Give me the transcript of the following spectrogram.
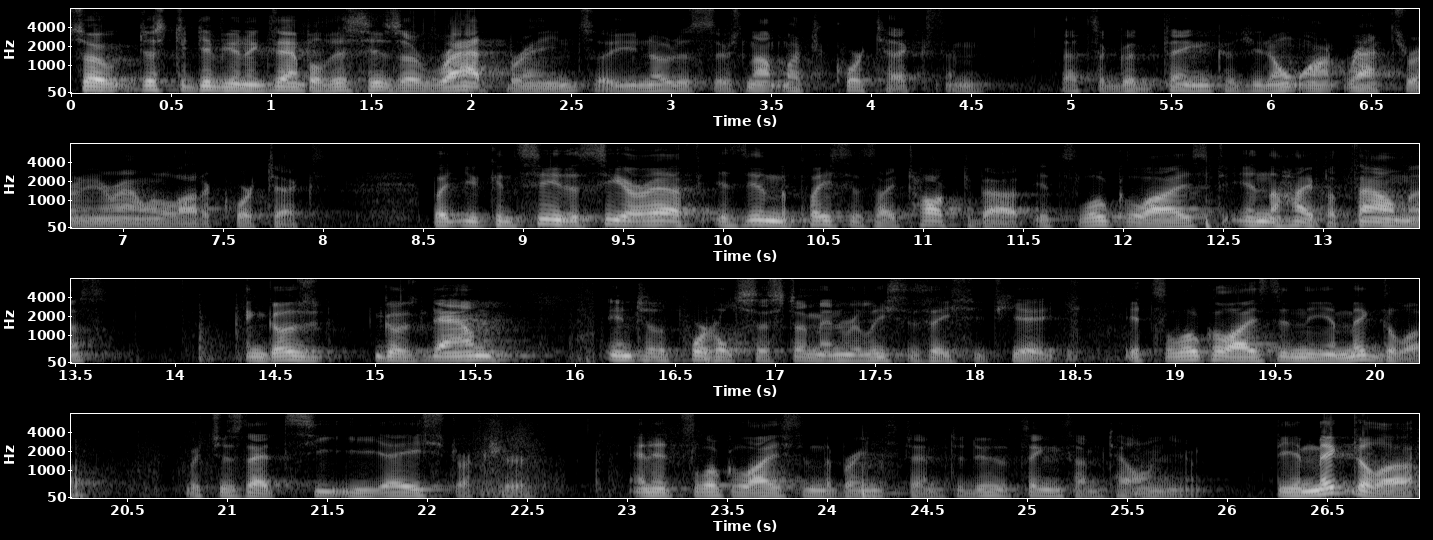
So just to give you an example, this is a rat brain, so you notice there's not much cortex, and that's a good thing because you don't want rats running around with a lot of cortex. But you can see the CRF is in the places I talked about. It's localized in the hypothalamus and goes, goes down into the portal system and releases ACTH. It's localized in the amygdala, which is that CEA structure, and it's localized in the brainstem to do the things I'm telling you. The amygdala,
